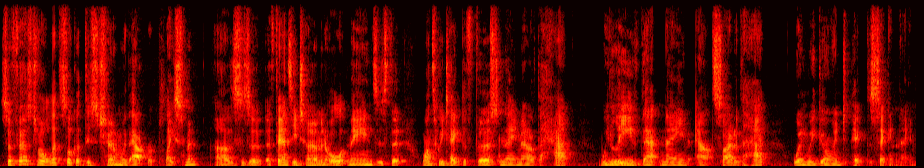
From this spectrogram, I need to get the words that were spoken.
So first of all, let's look at this term without replacement. Uh, this is a, a fancy term, and all it means is that once we take the first name out of the hat, we leave that name outside of the hat when we go in to pick the second name.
